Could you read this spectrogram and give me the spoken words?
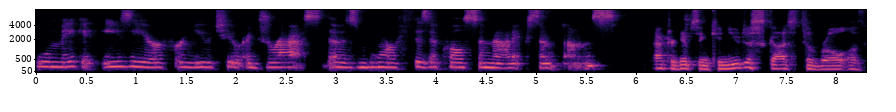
will make it easier for you to address those more physical somatic symptoms. Dr. Gibson, can you discuss the role of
